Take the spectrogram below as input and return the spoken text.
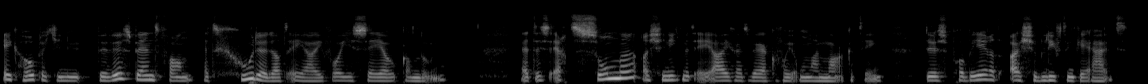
Ik hoop dat je nu bewust bent van het goede dat AI voor je SEO kan doen. Het is echt zonde als je niet met AI gaat werken voor je online marketing. Dus probeer het alsjeblieft een keer uit.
